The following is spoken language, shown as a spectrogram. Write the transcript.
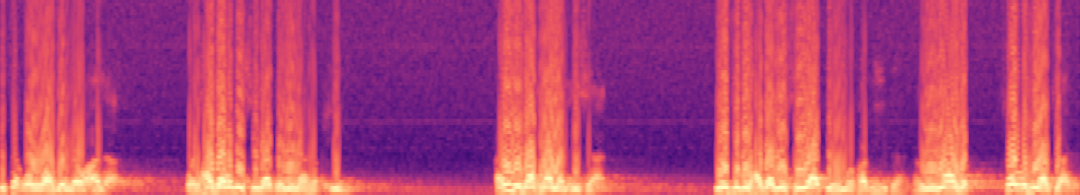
بتقوى الله جل وعلا والحذر من صفات المنافقين. أينما كان الإنسان؟ يجب الحذر من صفاتهم الخبيثة. المنافق شر من الكافر.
